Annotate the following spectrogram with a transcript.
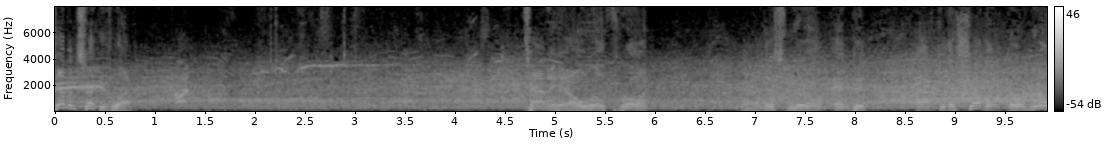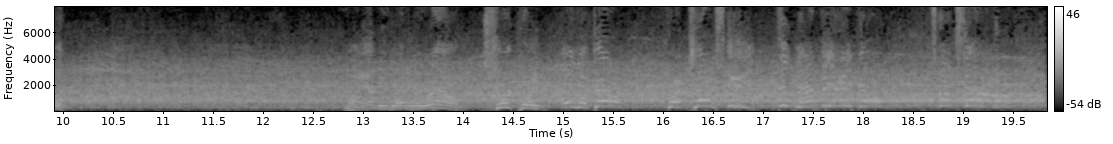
Seven seconds left. Tannehill will throw it. And this will end it after the shovel, or will it? Miami running around, circling. Oh, look out! Gronkowski didn't have the angle. Touchdown!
